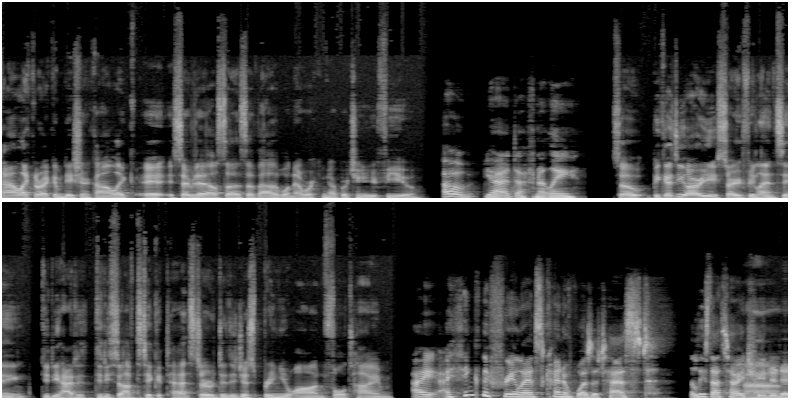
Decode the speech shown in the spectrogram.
kind of like a recommendation, or kind of like it, it served also as a valuable networking opportunity for you. Oh yeah, definitely. So because you already started freelancing, did you have to, did you still have to take a test, or did they just bring you on full time? I I think the freelance kind of was a test. At least that's how I treated Ah.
